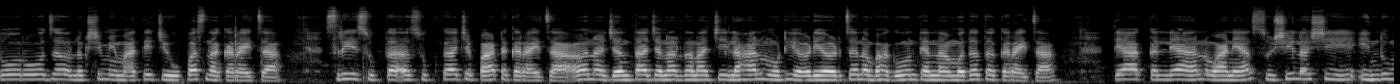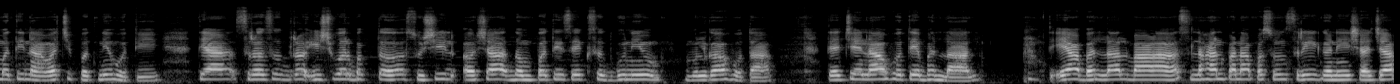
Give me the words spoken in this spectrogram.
तो रोज लक्ष्मी मातेची उपासना करायचा. श्री सुक्ता सुक्ताचे पाठ करायचा. अन जनता जनार्दनाची लहान मोठी अडीअडचण भागवून त्यांना मदत करायचा. त्या कल्याण वाण्यास सुशील अशी इंदुमती नावाची पत्नी होती. त्या सरसद्र ईश्वर भक्त सुशील अशा दंपतीस एक सद्गुणी मुलगा होता. त्याचे नाव होते भल्लाल. या भल्लाल बाळास लहानपणापासून श्री गणेशाच्या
